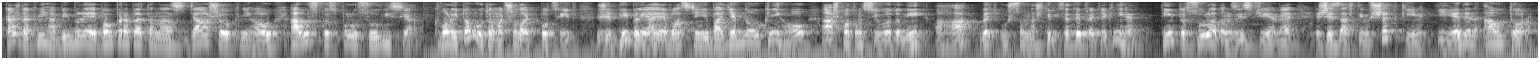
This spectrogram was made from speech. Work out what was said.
každá kniha Biblie je poprepletaná s ďalšou knihou a úzko spolu súvisia. Kvôli tomuto má človek pocit, že Biblia je vlastne iba jednou knihou a až potom si uvedomí, aha, veď už som na 43. knihe. Týmto súladom zistujeme, že za tým všetkým je jeden autor,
